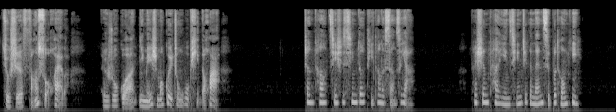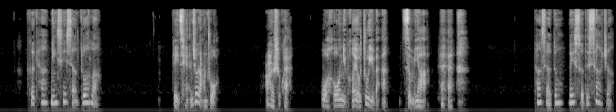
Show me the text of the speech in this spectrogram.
就是房锁坏了。如果你没什么贵重物品的话，张涛其实心都提到了嗓子眼他生怕眼前这个男子不同意。可他明显想多了。给钱就让住，二十块，我和我女朋友住一晚，怎么样啊？嘿嘿。唐小东猥琐的笑着，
